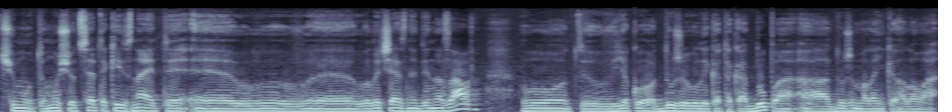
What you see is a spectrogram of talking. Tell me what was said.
Чому? Тому що це такий, знаєте, е, в- величезний динозавр, от, в якого дуже велика така дупа, а дуже маленька голова.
